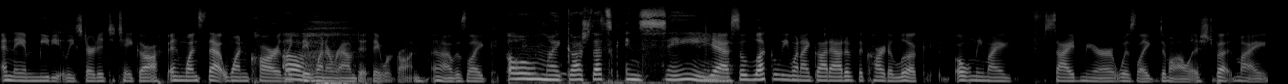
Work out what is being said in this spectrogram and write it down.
and they immediately started to take off. And once that one car like they went around it, they were gone. And I was like, Oh my gosh, that's insane. yeah. So luckily, when I got out of the car to look, only my side mirror was like demolished, but my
